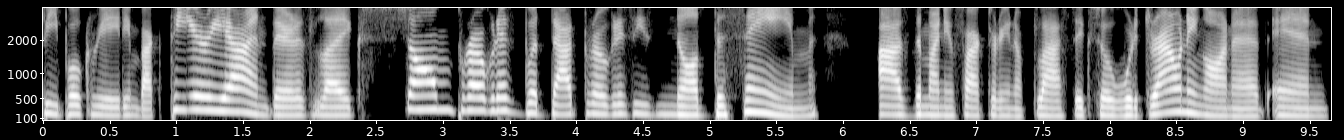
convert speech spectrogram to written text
people creating bacteria and there's like some progress but that progress is not the same as the manufacturing of plastic. So we're drowning on it and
